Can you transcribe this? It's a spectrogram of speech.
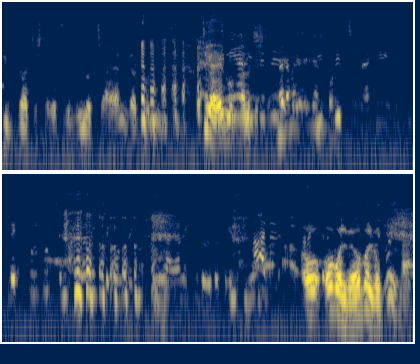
টিপস দেওয়ার চেষ্টা করছে যে ভুল হচ্ছে আয়ান এটা ঠিক আছে খুব ভালো চেষ্টা। ম্যাডামের লেগ করছে না এটা ও ও বলবে। ও বলবে কি? হ্যাঁ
